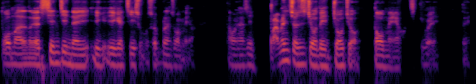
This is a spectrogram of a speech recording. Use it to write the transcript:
多么那个先进的一个一个技术，所以不能说没有，但我相信百分之九十九点九九都没有机会。对，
